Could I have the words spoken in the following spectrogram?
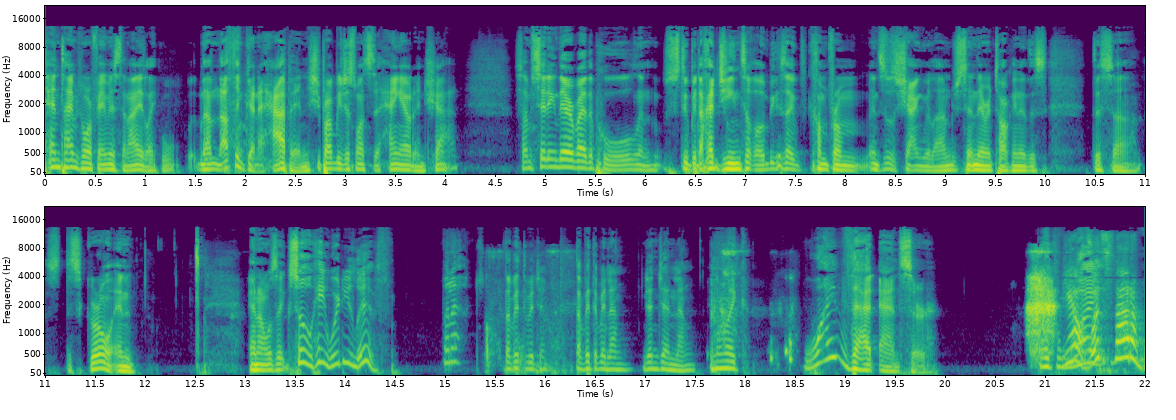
ten times more famous than I like? n- Nothing gonna happen. She probably just wants to hang out and chat. So I'm sitting there by the pool and stupid naka jeans ako because I've come from and this was Shangri-La. I'm just sitting there and talking to this this uh this, this girl and and I was like, "So, hey, where do you live?" Wala. Tabi-tabi dyan. Tabi-tabi lang. Dyan, dyan lang. And I'm like, "Why that answer?" Like, Yeah, why- what's that about?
